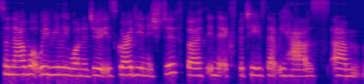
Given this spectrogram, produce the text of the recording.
So now what we really want to do is grow the initiative, both in the expertise that we house, um,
